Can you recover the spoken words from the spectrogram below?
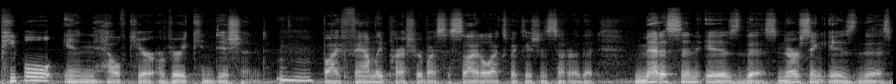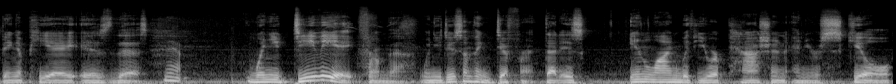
People in healthcare are very conditioned by family pressure, by societal expectations, et cetera, that medicine is this, nursing is this, being a PA is this Yeah. When you deviate from that, when you do something different that is in line with your passion and your skill,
